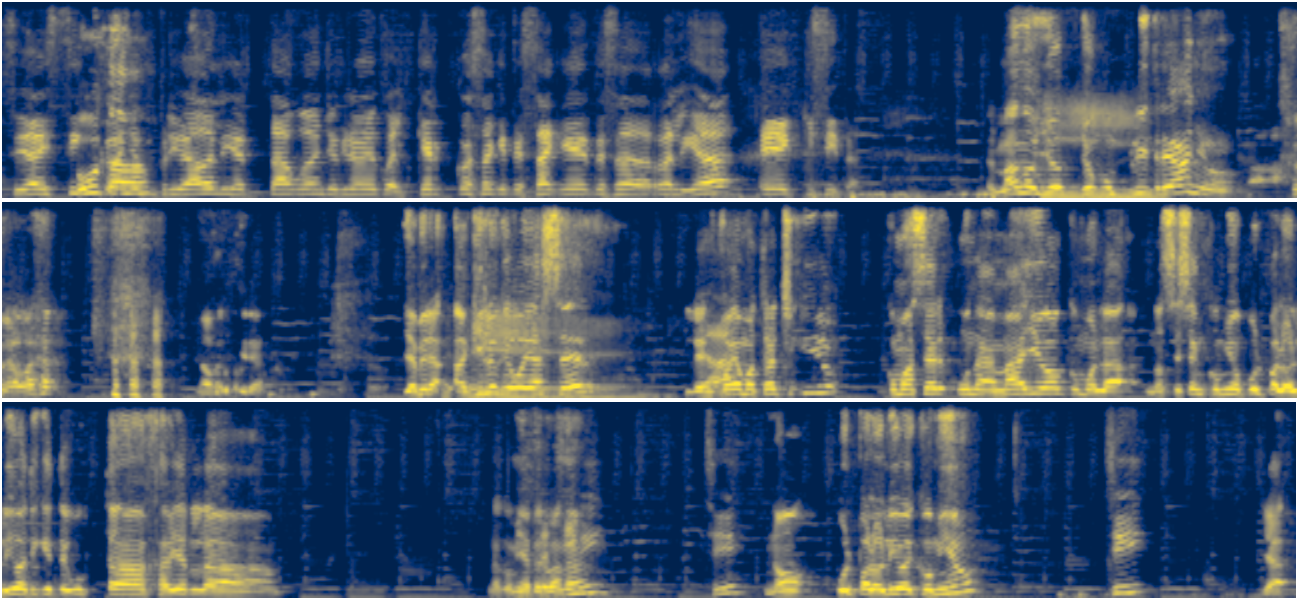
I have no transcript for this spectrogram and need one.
si lleváis cinco años privado de libertad, bueno, yo creo que cualquier cosa que te saque de esa realidad es exquisita. Hermano, yo, yo cumplí tres años. no, mentira. Ya, mira, aquí lo que voy a hacer, les voy a mostrar, chiquillos, cómo hacer una mayo como la. No sé si han comido pulpa al olivo. ¿A ti que te gusta, Javier, la, la comida peruana? ¿Sí? No, pulpa al olivo he comido. Sí. Ya,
